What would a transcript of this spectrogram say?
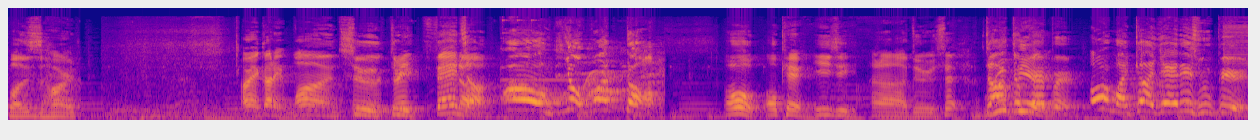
wow, this is hard. All right, got it. One, two, three. Phantom. Oh, yo, what the? Oh, okay, easy. 하나, 둘, 셋. Dr. Root beer. Pepper. Oh my God, yeah, it is root beer.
